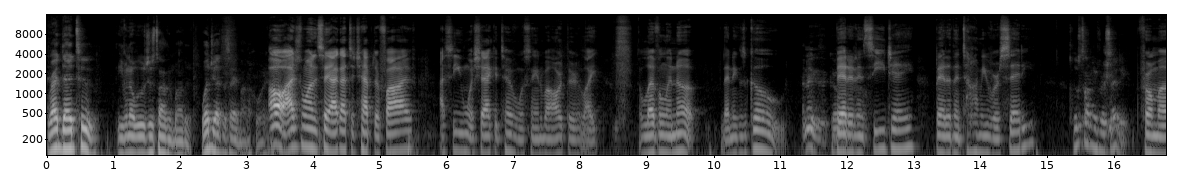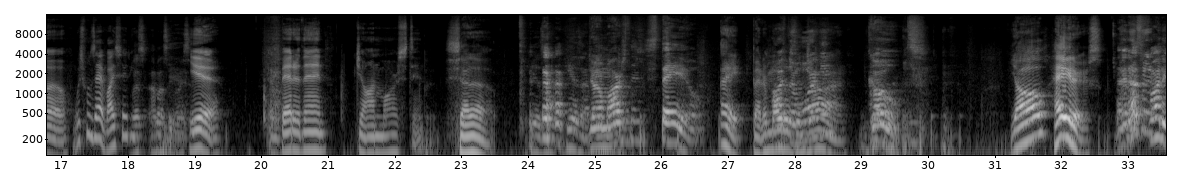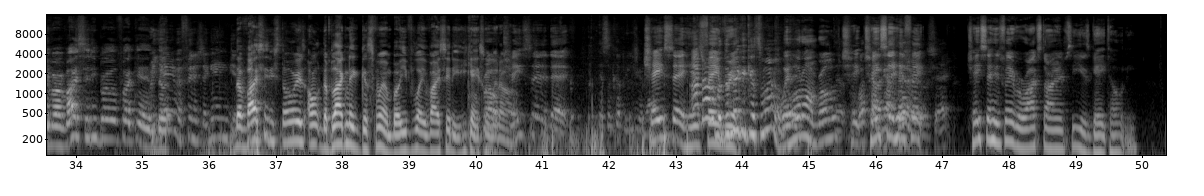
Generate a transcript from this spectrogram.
Red Dead Two. Even though we were just talking about it, what do you have to say about it, Jorge? Oh, I just wanted to say I got to chapter five. I see what Shaq and Tevin was saying about Arthur, like leveling up. That nigga's gold. That nigga's gold. Better than CJ. Better than Tommy Vercetti Who's Tommy Vercetti? from uh, which one's that? Vice City. Let's, I'm about to say Vice City. Yeah, and better than John Marston. Shut up. He is a, he is a John Marston, stale. Hey, better motives than Morgan? John. Goat. Y'all haters. Hey, that's funny, bro. Vice City, bro. But Fucking you the, didn't even finish the game yet. the Vice City stories. On the black nigga can swim, but you play Vice City, he can't swim Bro, at all. Chase said that. It's a couple years. Chase said his I know, favorite. but the nigga can swim. Wait, hold on, bro. Ch- Chase said his favorite. Chase said his favorite Rockstar MC is Gay Tony.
